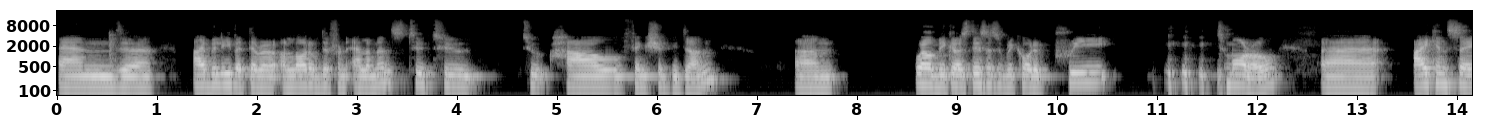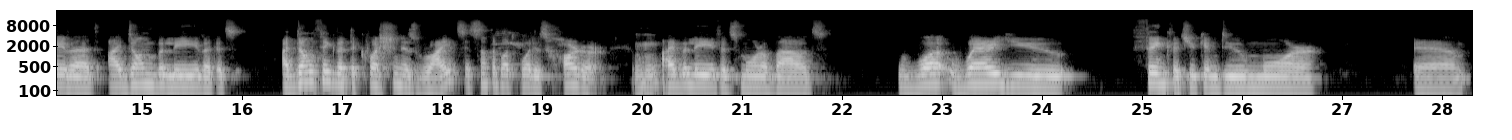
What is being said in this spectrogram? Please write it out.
and uh, I believe that there are a lot of different elements to to to how things should be done. Um, well, because this is recorded pre tomorrow, uh, I can say that I don't believe that it's, I don't think that the question is right. It's not about what is harder. Mm-hmm. I believe it's more about what, where you think that you can do more, um,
